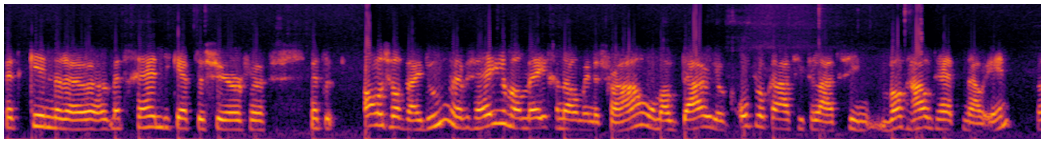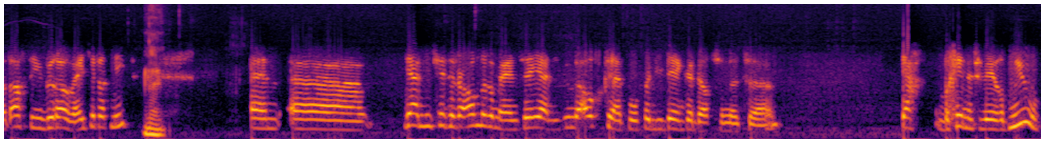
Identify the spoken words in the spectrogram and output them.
met kinderen, met gehandicapten surfen. Met alles wat wij doen. We hebben ze helemaal meegenomen in het verhaal. Om ook duidelijk op locatie te laten zien wat houdt het nou in. Want achter je bureau weet je dat niet. Nee. En uh, ja, nu zitten er andere mensen. Ja, die doen de oogklep op en die denken dat ze het... Uh, ja, beginnen ze weer opnieuw.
